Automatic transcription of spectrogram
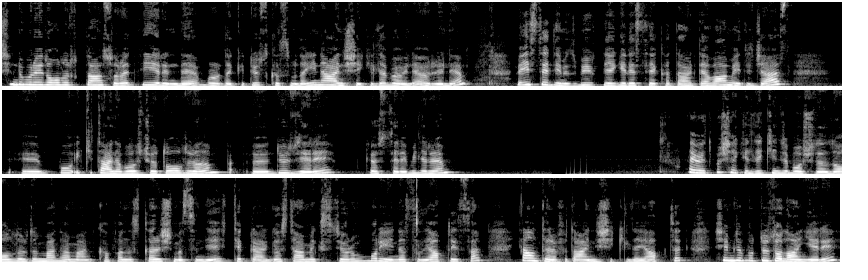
Şimdi burayı doldurduktan sonra diğerinde buradaki düz kısmı da yine aynı şekilde böyle örelim. Ve istediğimiz büyüklüğe gelesiye kadar devam edeceğiz. Ee, bu iki tane boşluğu dolduralım. Ee, düz yeri gösterebilirim. Evet bu şekilde ikinci boşluğu da doldurdum. Ben hemen kafanız karışmasın diye tekrar göstermek istiyorum. Burayı nasıl yaptıysak yan tarafı da aynı şekilde yaptık. Şimdi bu düz olan yeri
